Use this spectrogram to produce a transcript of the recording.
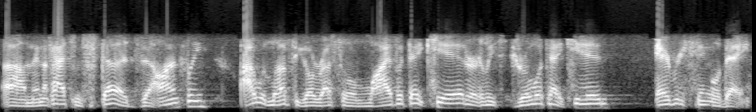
um, and I've had some studs that honestly, I would love to go wrestle live with that kid or at least drill with that kid every single day.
